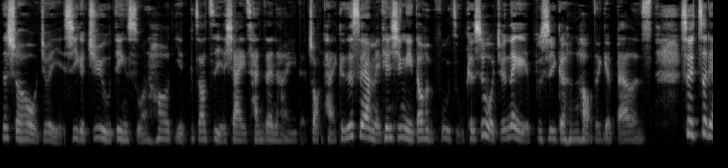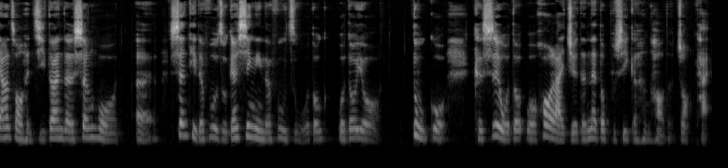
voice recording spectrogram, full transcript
那时候我就也是一个居无定所，然后也不知道自己的下一餐在哪里的状态。可是虽然每天心灵都很富足，可是我觉得那个也不是一个很好的一个 balance。所以这两种很极端的生活，呃，身体的富足跟心灵的富足，我都我都有度过。可是我都我后来觉得那都不是一个很好的状态。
